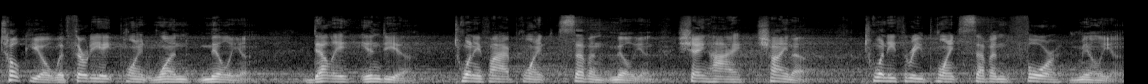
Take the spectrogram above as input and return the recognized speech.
Tokyo with 38.1 million, Delhi, India, 25.7 million, Shanghai, China, 23.74 million,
